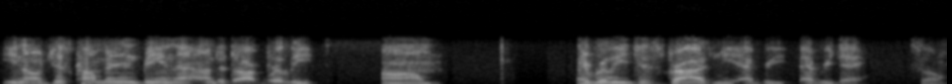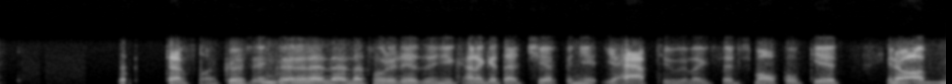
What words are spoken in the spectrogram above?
you know, just coming in being that underdog really um, it really just drives me every every day. So definitely good and good, and, and that's what it is. And you kind of get that chip, and you you have to. Like I said, small school kid. You know, I'm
